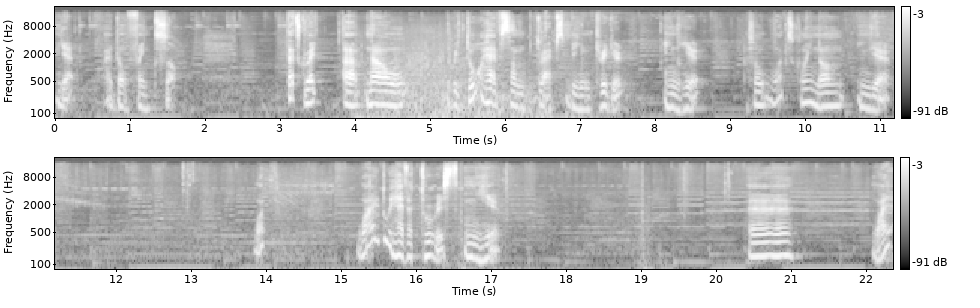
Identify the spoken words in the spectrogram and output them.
Yeah, I don't think so. That's great. Uh, now we do have some traps being triggered in here. So what's going on in there? What? Why do we have a tourist in here? Uh, why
